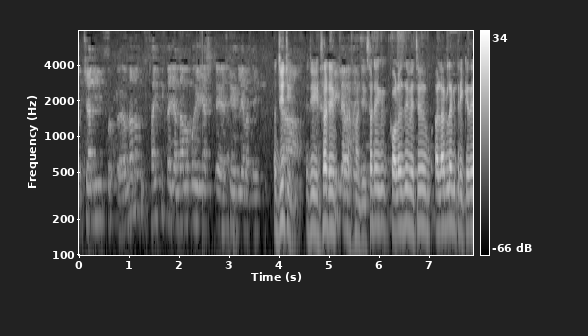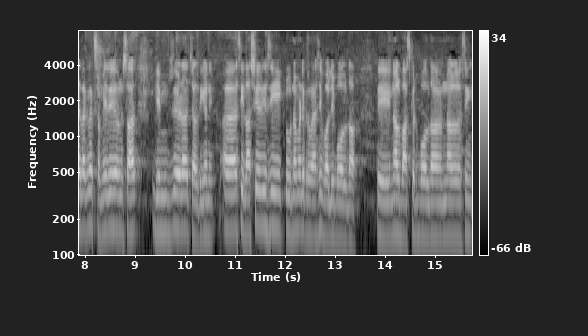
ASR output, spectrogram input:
ਬੱਚਿਆਂ ਲਈ ਪ੍ਰ- ਅਹ, ਉਹਨਾਂ ਨੂੰ ਉਤਸ਼ਾਹਿਤ ਕੀਤਾ ਜਾਂਦਾ ਵਾ ਕੋਈ ਸਟੇਟ ਲੈਵਲ ਤੇ? ਜੀ ਜੀ ਜੀ ਸਾਡੇ ਹਾਂਜੀ ਸਾਡੇ ਕਾਲਜ ਦੇ ਵਿੱਚ ਅਲੱਗ-ਅਲੱਗ ਤਰੀਕੇ ਦੇ ਅਲੱਗ-ਅਲੱਗ ਸਮੇਂ ਦੇ ਅਨੁਸਾਰ ਗੇਮਸ ਜਿਹੜਾ ਚੱਲਦੀਆਂ ਨੇ। ਅਸੀਂ ਲਾਸਟ ਈਅਰ ਵੀ ਅਸੀਂ ਇੱਕ ਟੂਰਨਾਮੈਂਟ ਕਰਵਾਇਆ ਸੀ ਵਾਲੀਬਾਲ ਦਾ ਤੇ ਨਾਲ ਬਾਸਕਟਬਾਲ ਦਾ ਨਾਲ ਅਸੀਂ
